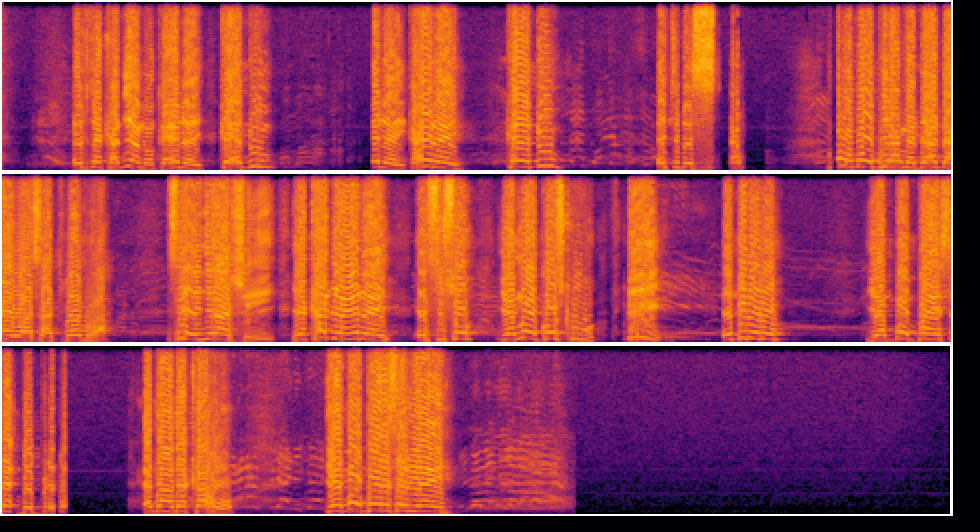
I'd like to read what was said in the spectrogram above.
ɛfiri sɛ kanea no nka yɛdɛn ka yɛdum yɛdɛn ka yɛdɛn ka yɛdum eti bɛsiam mɔbɔbɔ obiara mɛdaadaa wɔ asatoma mu ha. Sɛ yɛnyɛ ahwee yɛka deɛ yɛdɛn esi so yɛ mɛ ɛkɔ sukuu bii ebi no no yɛ bɔ mpaeɛ sɛ bebree no ɛbɛ abɛka ho yɛ bɔ mpaeɛ sɛ deɛ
